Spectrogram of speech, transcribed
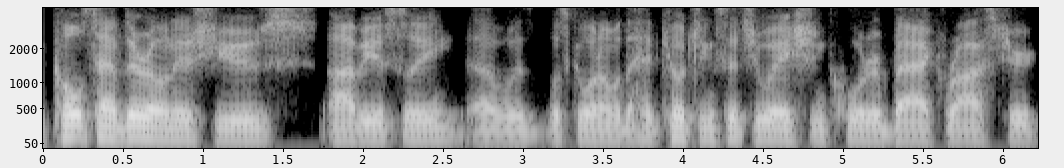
The Colts have their own issues, obviously, uh, with what's going on with the head coaching situation, quarterback roster.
